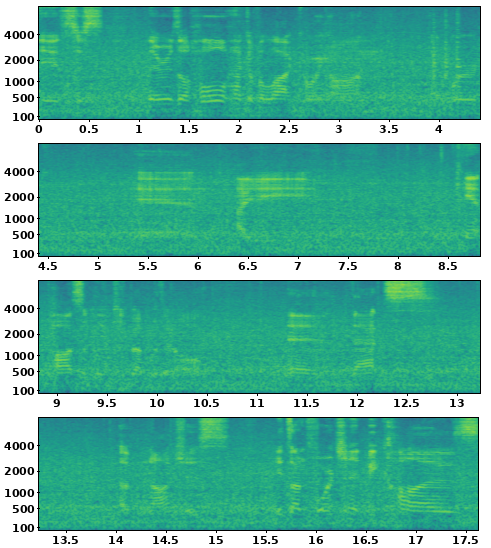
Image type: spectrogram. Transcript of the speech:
It's just, there is a whole heck of a lot going on at work, and I can't possibly keep up with it all. And that's obnoxious. It's unfortunate because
